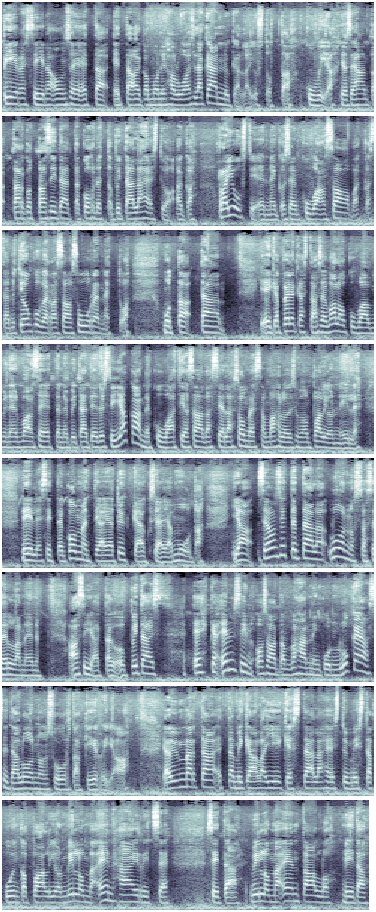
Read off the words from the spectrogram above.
piirre siinä on se, että, että aika moni haluaa sillä kännykällä just ottaa kuvia. Ja sehän ta- tarkoittaa sitä, että kohdetta pitää lähestyä aika rajusti ennen kuin sen kuvan saa, vaikka sitä nyt jonkun verran saa suurennettua. Mutta tämä, eikä pelkästään se valokuvaaminen, vaan se, että ne pitää tietysti jakaa ne kuvat ja saada siellä somessa mahdollisimman paljon niille, niille sitten kommenttia ja tykkäyksiä ja muuta. Ja se on sitten täällä luonnossa sellainen asia, että pitäisi ehkä ensin osata vähän niin kuin lukea sitä luonnon suurta kirjaa ja ymmärtää, että mikä laji kestää lähestymistä, kuinka paljon, milloin mä en häiritse sitä, milloin mä en tallo niitä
